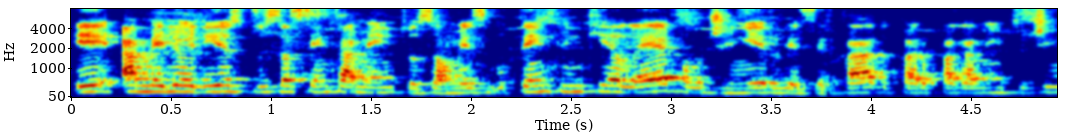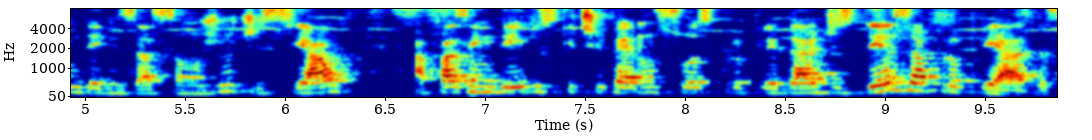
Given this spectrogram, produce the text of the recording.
e a melhorias dos assentamentos, ao mesmo tempo em que eleva o dinheiro reservado para o pagamento de indenização judicial a fazendeiros que tiveram suas propriedades desapropriadas.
